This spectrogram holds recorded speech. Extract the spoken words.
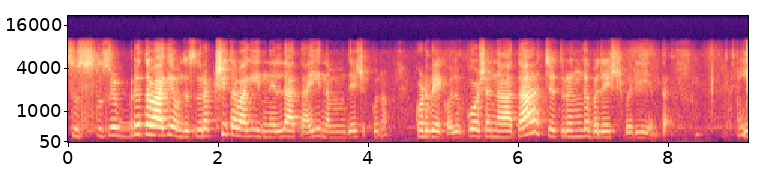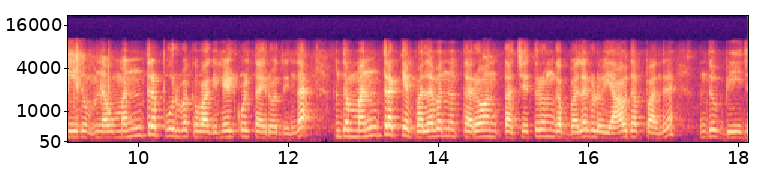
ಸುಶುಭ್ರತವಾಗಿ ಒಂದು ಸುರಕ್ಷಿತವಾಗಿ ಇದನ್ನೆಲ್ಲ ತಾಯಿ ನಮ್ಮ ದೇಶಕ್ಕೂ ಕೊಡಬೇಕು. ಅದು ಕೋಶನಾಥ ಚತುರಂಗ ಬಲೇಶ್ವರಿ ಅಂತ. ಇದು ನಾವು ಮಂತ್ರಪೂರ್ವಕವಾಗಿ ಹೇಳ್ಕೊಳ್ತಾ ಇರೋದ್ರಿಂದ ಒಂದು ಮಂತ್ರಕ್ಕೆ ಬಲವನ್ನು ತರೋ ಅಂತ ಚತುರಂಗ ಬಲಗಳು ಯಾವ್ದಪ್ಪ ಅಂದ್ರೆ ಒಂದು ಬೀಜ,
